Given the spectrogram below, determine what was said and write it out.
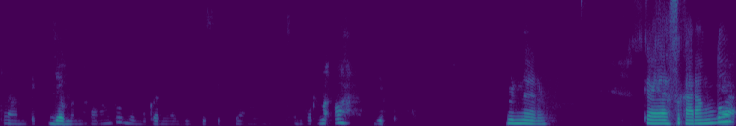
cantik zaman sekarang tuh udah bukan lagi fisik yang sempurna lah gitu. Bener. Kayak sekarang tuh Ya.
